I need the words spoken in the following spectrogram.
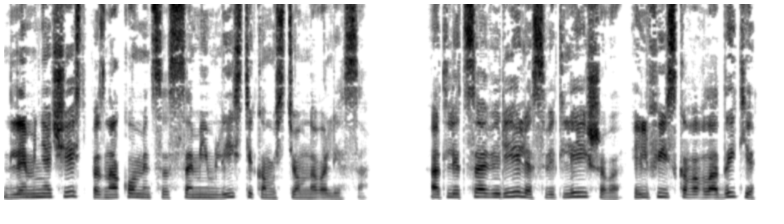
«Для меня честь познакомиться с самим листиком из темного леса. От лица Вереля, светлейшего, эльфийского владыки,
